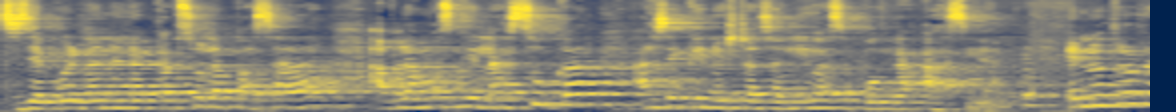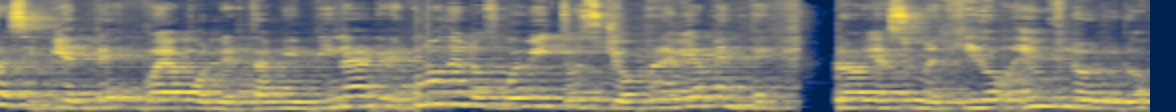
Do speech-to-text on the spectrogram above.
Si se acuerdan en la cápsula pasada, hablamos que el azúcar hace que nuestra saliva se ponga ácida. En otro recipiente voy a poner también vinagre. Uno de los huevitos yo previamente lo había sumergido en fluoruro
